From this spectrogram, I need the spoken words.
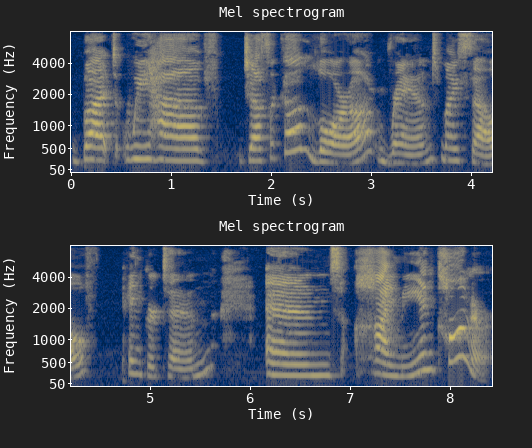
but we have Jessica, Laura, Rand, myself, Pinkerton, and Jaime and Connor.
